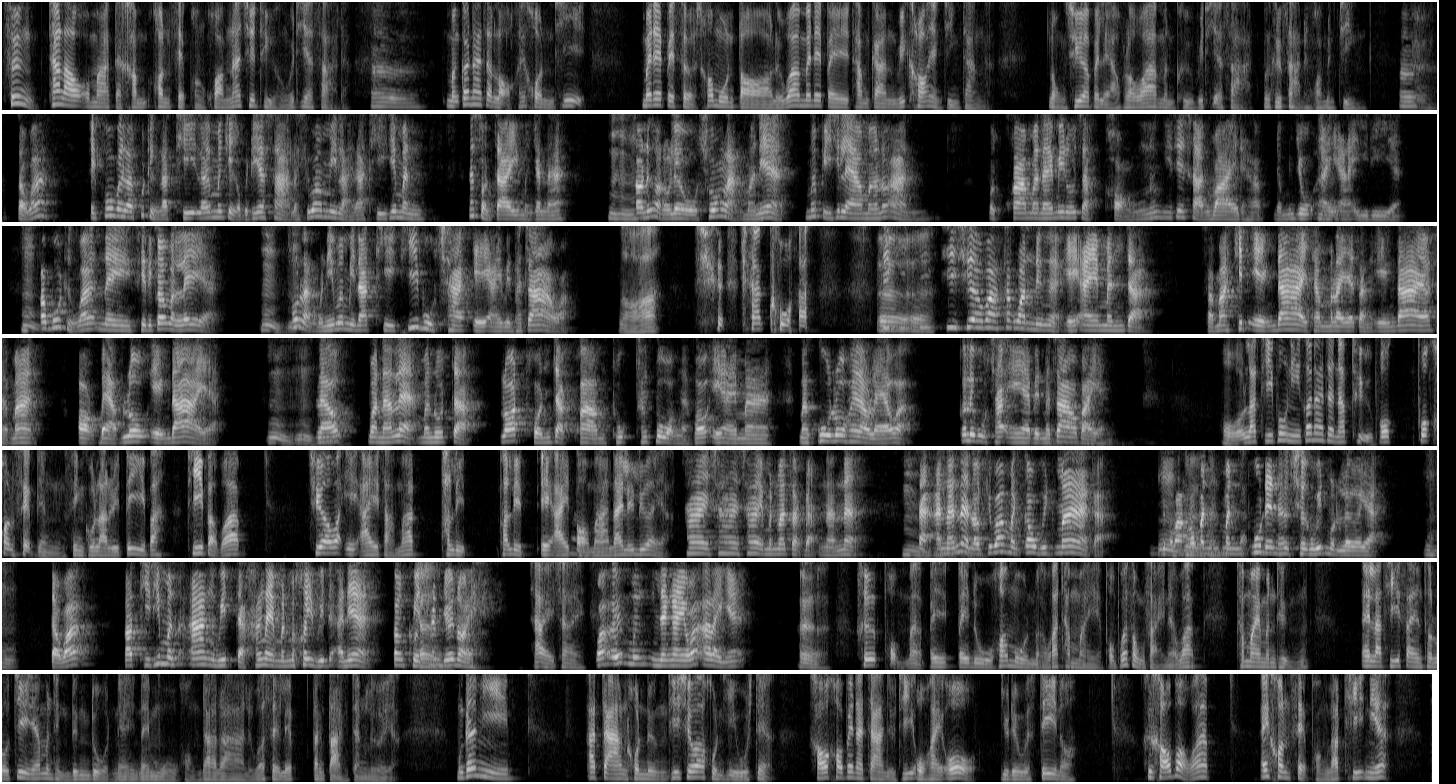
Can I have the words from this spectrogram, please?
ซึ่งถ้าเราเอามาแต่คำ concept ของความน่าเชื่อถือของวิทยาศาสตร์อะเออมันก็น่าจะหลอกให้คนที่ไม่ได้ไป search ข้อมูลต่อ หรือว่าไม่ได้ไปทำการวิเคราะห์อย่างจริงจังอะหลงเชื่อไปแล้ว เพราะว่ามันคือวิทยาศาสตร์มันคือศาสตร์แห่งความเป็นจริงเออเออแต่ว่าไอ้พวกเวลาพูดถึงลัทธิแล้วมันเกี่ยวกับวิทยาศาสตร์เราคิดว่ามีหลายลัทธิที่มันน่าสนใจเหมือนกันนะอือฮึเรานึกออกเร็วๆช่วงหลังมาเนี่ย เมื่อปีที่แล้วมันเราอ่าน บทความอะไรไม่รู้จักของนักนิติศาสตร์วายนะครับ W I R E D อะอืมเขาพูดถึงว่าในซิลิคอนวัลเลย์อะอืมช่วงหลังวันนี้มันมีลัทธิที่บูชา AI เป็นพระเจ้า อะเหรอ น่ากลัวเอที่อเออที่เชื่อว่าสักวันหนึ่งอะ AI มันจะสามารถคิดเองได้ทำอะไรต่างเองได้แล้วสามารถออกแบบโลกเองได้อะอืมอืมแล้ววันนั้นแหละ มนุษย์จะรอดพ้นจากความทุกข์ทั้งปวงอะเพราะ AI มามากู้โลกให้เราแล้วอะ ก็เลยบูชา AI เป็นพระเจ้าไปอะโหลัทธิพวกนี้ก็น่าจะนับถือพวกพวกคอนเซปต์อย่าง singularity ป่ะที่แบบว่าเชื่อว่า AI สามารถผลิตผลิต AI ต่อมาได้เรื่อยๆอะใช่ใช่ใช่มันมาจากแบบนั้นน่ะมแต่อันนั้นน่ะเราคิดว่ามันก็วิทย์มากอะอืมแต่ว่าเพราะมันเออมันจัดพูดในเชิงวิทย์หมดเลยอะอือฮึแต่ว่าลัทธิที่มันอ้างวิทย์แต่ข้างในมันไม่ค่อยวิทย์อันเนี้ยต้อง question เออเยอะหน่อย ใช่ใช่ว่าเอ้ยมึงยังไงวะอะไรเงี้ย เออ คือผมอะไปไปดูข้อมูลมาว่าทำไมอะผมก็สงสัยนะว่าทำไมมันถึงไอ้ลัทธิไซ n นโทโลจีเนี้ยมันถึงดึงดูดในในหมู่ของดารา หรือว่าเซเลบต่างๆ จังเลยอะมันก็มีอาจารย์คนหนึ่งที่ชื่อว่าคุณฮิวส์เนี่ยเขาเขาเป็นอาจารย์อยู่ที่ Ohio University เนาะคือเขาบอกว่าไอ้ concept ของลัทธิเนี้ย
